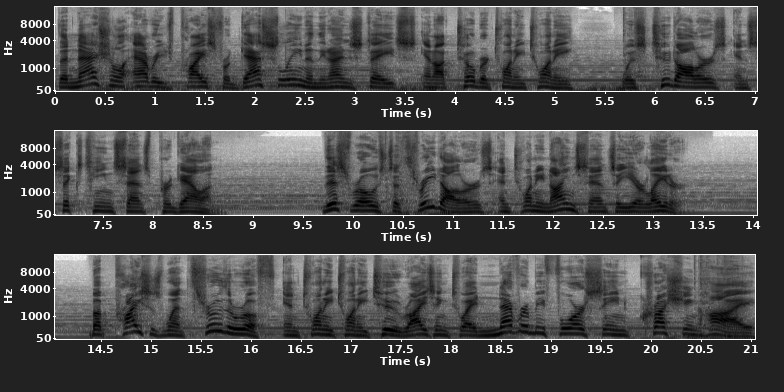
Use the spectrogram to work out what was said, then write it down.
The national average price for gasoline in the United States in October 2020 was $2.16 per gallon. This rose to $3.29 a year later. But prices went through the roof in 2022, rising to a never before seen crushing high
